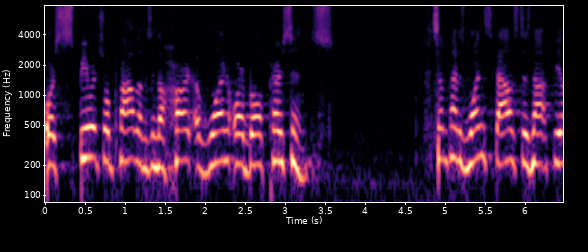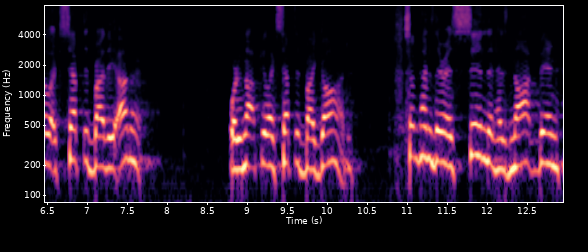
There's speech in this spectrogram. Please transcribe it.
or spiritual problems in the heart of one or both persons. Sometimes one spouse does not feel accepted by the other or does not feel accepted by God. Sometimes there is sin that has not been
